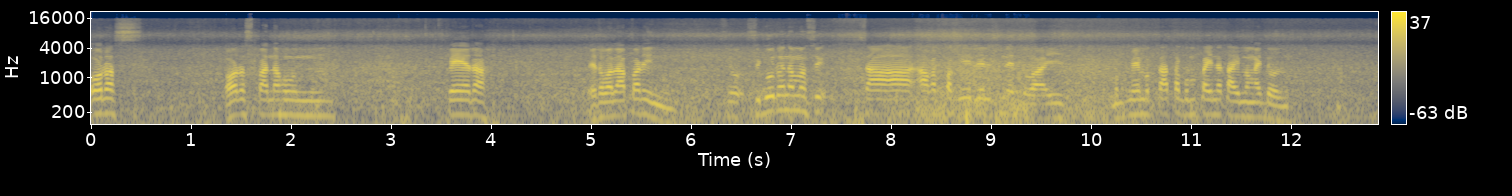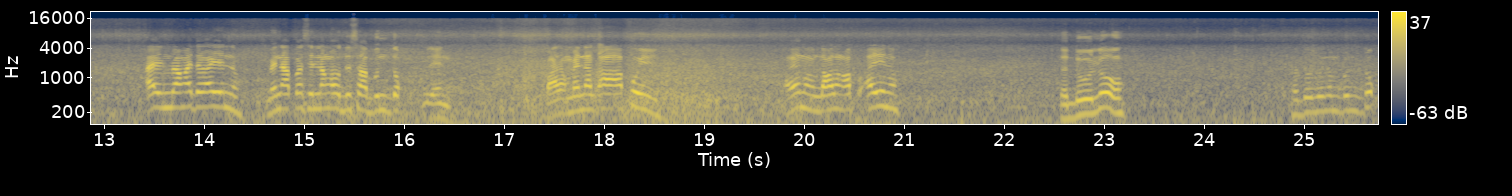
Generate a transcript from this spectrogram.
oras. Oras panahon pera. Pero wala pa rin. So, siguro naman si, sa aking pag-reels nito ay mag, may magtatagumpay na tayo mga idol. Ayun mga idol ayun may napansin lang ako doon sa bundok ayun. parang may nag-aapoy ayun oh, laki ng apoy ayun oh. sa dulo oh. sa dulo ng bundok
